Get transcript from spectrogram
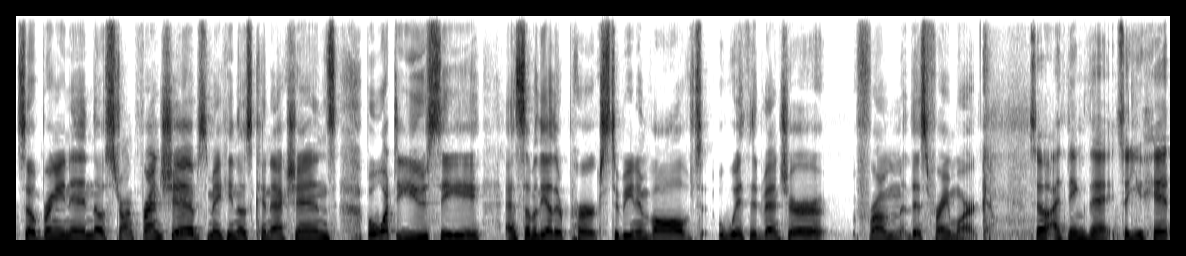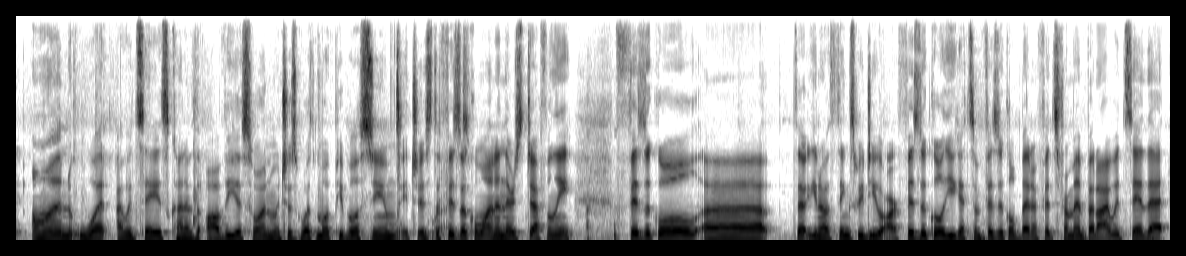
So bringing in those strong friendships, making those connections. But what do you see as some of the other perks to being involved with adventure from this framework? So I think that so you hit on what I would say is kind of the obvious one, which is what most people assume, which is the physical one, and there's definitely physical. Uh, the, you know things we do are physical you get some physical benefits from it. But i would say that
